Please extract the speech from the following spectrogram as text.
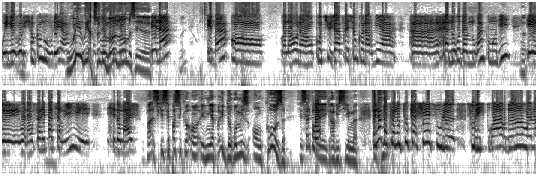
ou une évolution comme vous voulez. hein. Oui, oui, absolument. Non, mais c'est. euh, Mais là, eh ben, on, voilà, on a, on continue. J'ai l'impression qu'on a remis un, un, un euro dans le nourrin, comme on dit. Ouais. Et euh, voilà, on s'en est pas servi et, et c'est dommage. Enfin, ce qui s'est passé, c'est qu'il n'y a pas eu de remise en cause. C'est ça qui est gravissime. Mais non, parce qu'on nous tout caché sous le sous l'histoire de voilà,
